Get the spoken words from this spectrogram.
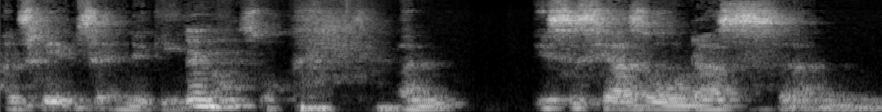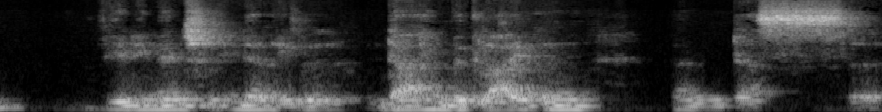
ans Lebensende geht. Mhm. So. Ähm, ist es ja so, dass ähm, wir die Menschen in der Regel dahin begleiten, ähm, dass, äh,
